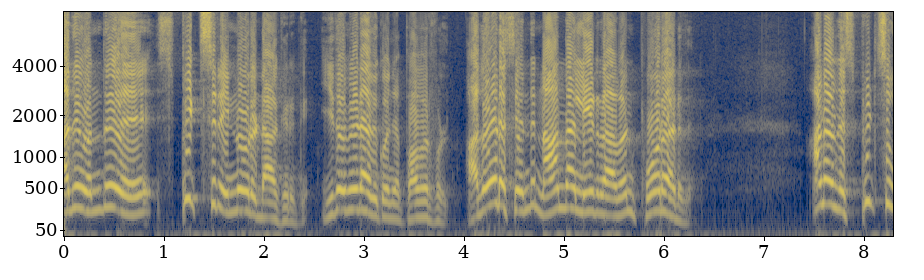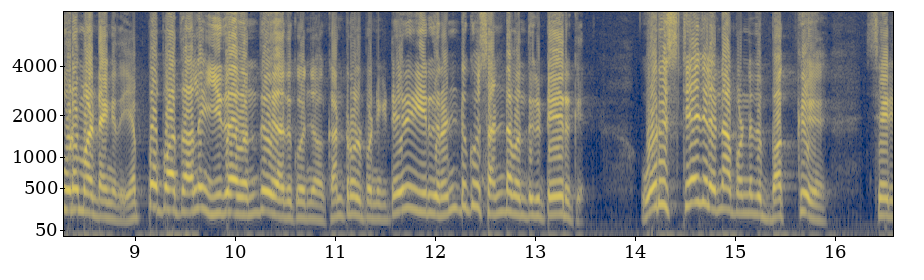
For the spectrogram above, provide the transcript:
அது வந்து ஸ்பிட்ஸ்னு இன்னொரு டாக் இருக்குது இதை விட அது கொஞ்சம் பவர்ஃபுல் அதோடு சேர்ந்து நான் தான் லீடர் ஆவேன்னு போராடுது. ஆனால் அந்த ஸ்பிட்ஸ் விட மாட்டேங்குது. எப்போ பார்த்தாலும் இதை வந்து அது கொஞ்சம் கண்ட்ரோல் பண்ணிக்கிட்டே இருக்கு. ரெண்டுக்கும் சண்டை வந்துக்கிட்டே இருக்குது ஒரு ஸ்டேஜில் என்ன பண்ணுது? பக்கு. சரி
